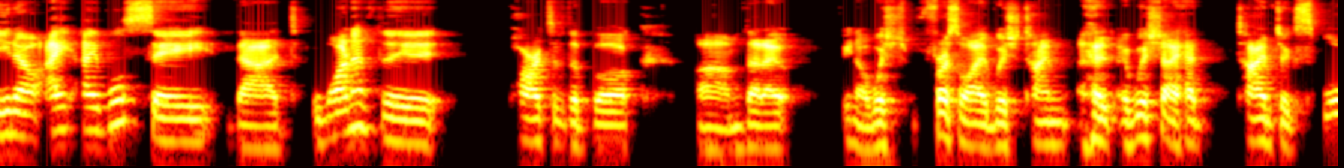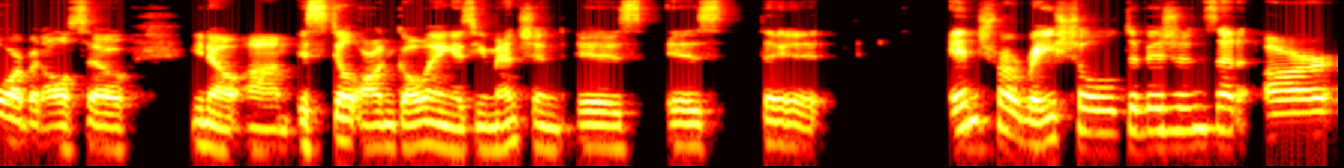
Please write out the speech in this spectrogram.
You know, I, I will say that one of the parts of the book um, that I, you know, wish first of all, I wish time, I wish I had time to explore, but also, you know, um, is still ongoing, as you mentioned, is is the intra-racial divisions that are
